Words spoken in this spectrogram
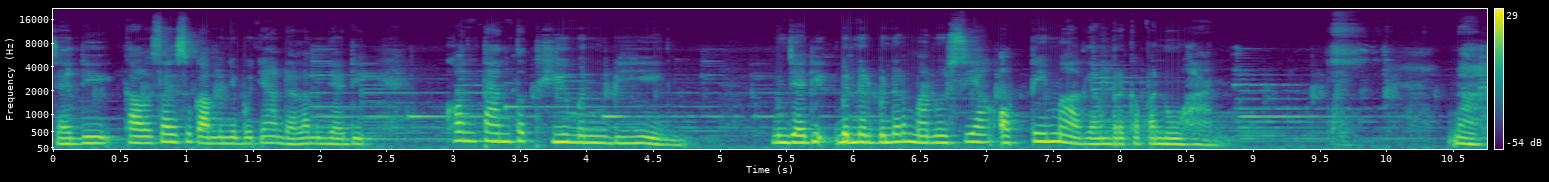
Jadi kalau saya suka menyebutnya adalah menjadi contented human being. Menjadi benar-benar manusia yang optimal yang berkepenuhan. Nah,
